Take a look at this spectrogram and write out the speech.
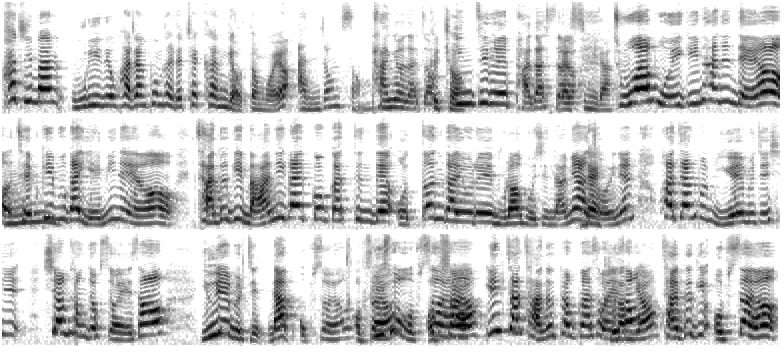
하지만 우리는 화장품 살 때 체크하는 게 어떤 거예요? 안전성. 당연하죠. 그쵸. 인증을 받았어요. 맞습니다. 좋아 보이긴 하는데요. 음. 제 피부가 예민해요. 자극이 많이 갈 것 같은데 어떤가요를 물어보신다면 네. 저희는 화장품 유해물질 시, 시험 성적서에서 유해물질 납 없어요. 없어요? 비속 없어요. 없어요? 1차 자극 평가서에서 그럼요. 자극이 없어요.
